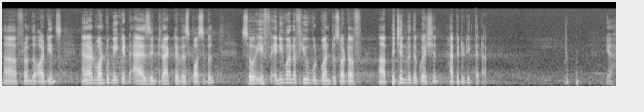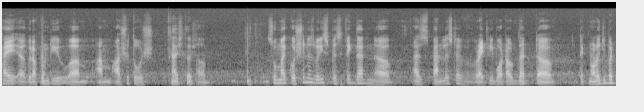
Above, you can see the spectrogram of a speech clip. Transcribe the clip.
uh, from the audience and I'd want to make it as interactive as possible. So if any one of you would want to sort of uh, pitch in with a question, happy to take that up. Yeah, hi, uh, good afternoon to you. Um, I'm Ashutosh. Ashutosh. Uh, so my question is very specific that, uh, as panelists have rightly brought out that uh, technology, but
